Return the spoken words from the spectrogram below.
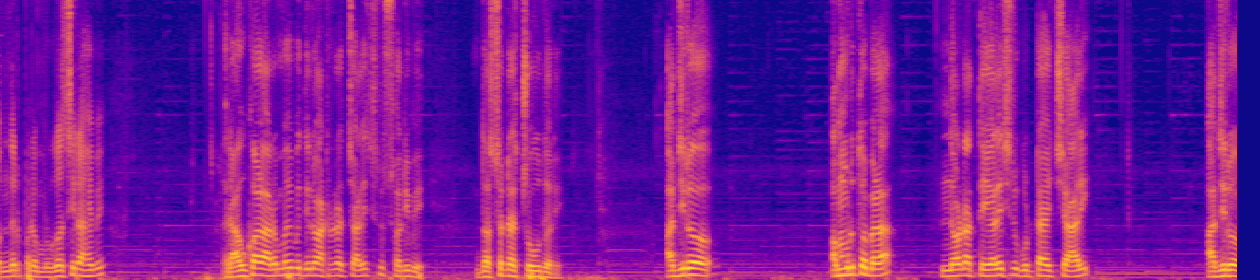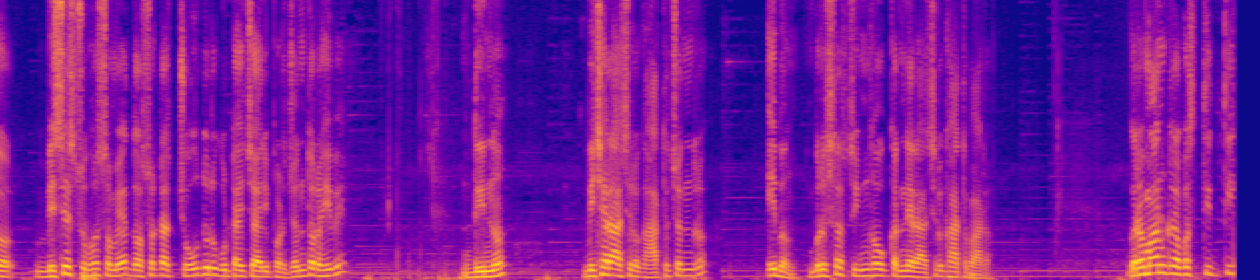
पंदर पर मृगशिरा हे राहु काल आरंभ हो दिन आठटा चालीस रु सर दसटा चौदह आज अमृत बेला नौटा तेयालीस गोटाए चार आज विशेष शुभ समय दसटा चौदह रु गोटाए चार पर्यटन रे दिन विछा राशि घातचंद्र एवं वृष सिंह कन्या राशि घात ग्रहमान ग्रह मान स्थिति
